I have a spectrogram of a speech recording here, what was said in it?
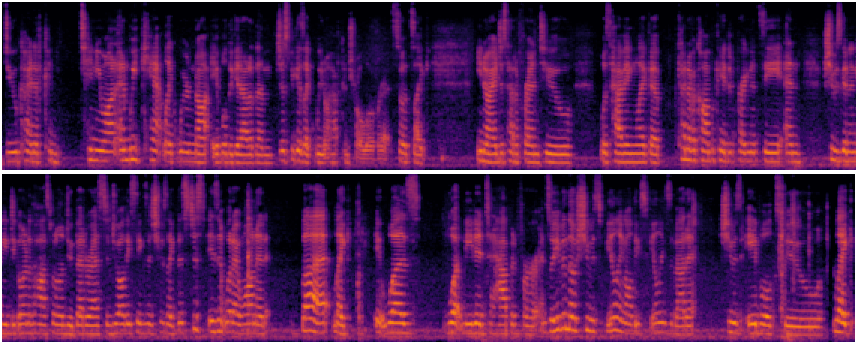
do kind of continue on and we can't like we're not able to get out of them just because like we don't have control over it. So it's like, you know, I just had a friend who was having like a kind of a complicated pregnancy and she was going to need to go into the hospital and do bed rest and do all these things and she was like this just isn't what I wanted. But like it was what needed to happen for her. And so even though she was feeling all these feelings about it she was able to like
